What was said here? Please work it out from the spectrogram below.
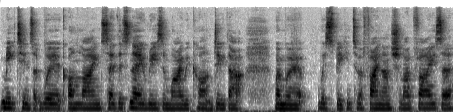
meetings at work online. So there's no reason why we can't do that when we're we're speaking to a financial advisor.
